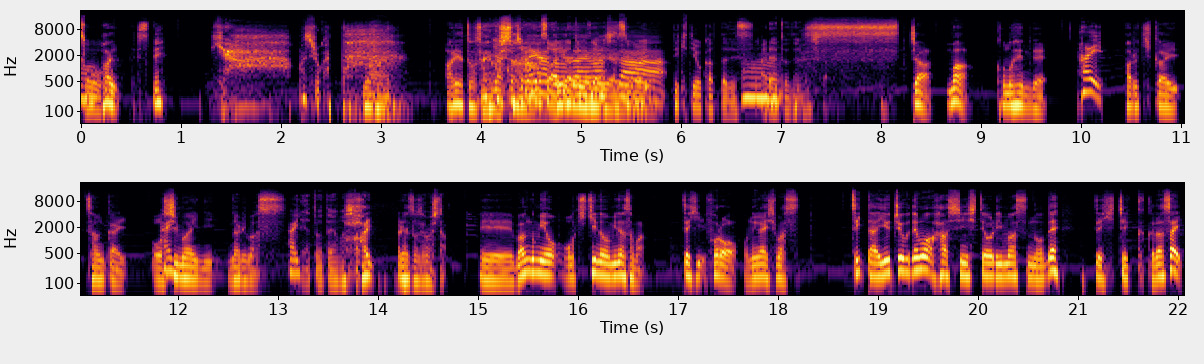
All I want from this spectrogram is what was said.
そうはいですね、いやー面白かった。いやありがとうございました。こちらこそありがとうございました。すございできてよかったです、うん。ありがとうございました。じゃあまあこの辺ではい。春機会3回おしまいになります。はい。ありがとうございました、はい、ありがとうございました。えー番組をお聞きの皆様、ぜひフォローお願いします。Twitter、YouTube でも発信しておりますので、ぜひチェックください。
